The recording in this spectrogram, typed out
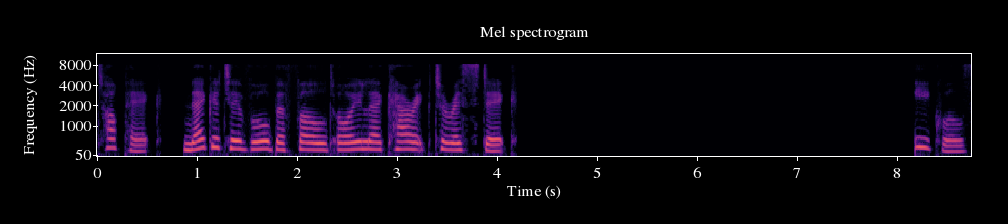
Topic: Negative orbifold Euler characteristic. Equals.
